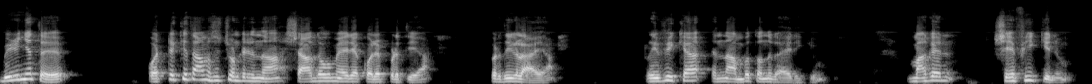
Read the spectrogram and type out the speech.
വിഴിഞ്ഞത്ത് ഒറ്റയ്ക്ക് താമസിച്ചുകൊണ്ടിരുന്ന ശാദവുമേരെ കൊലപ്പെടുത്തിയ പ്രതികളായ റിഫിക്ക എന്ന അമ്പത്തൊന്നുകാരിക്കും മകൻ ഷെഫീഖിനും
